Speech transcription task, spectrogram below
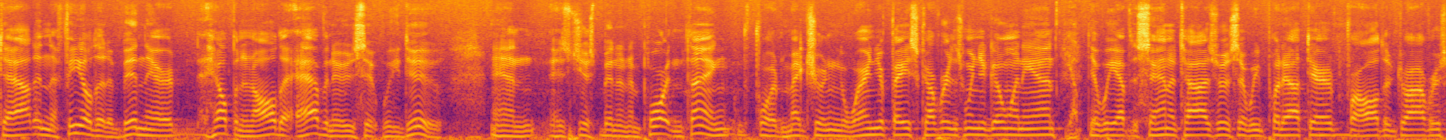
to out in the field that have been there helping in all the avenues that we do. And it's just been an important thing for make sure you're wearing your face coverings when you're going in. Yep. That we have the sanitizers that we put out there for all the drivers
